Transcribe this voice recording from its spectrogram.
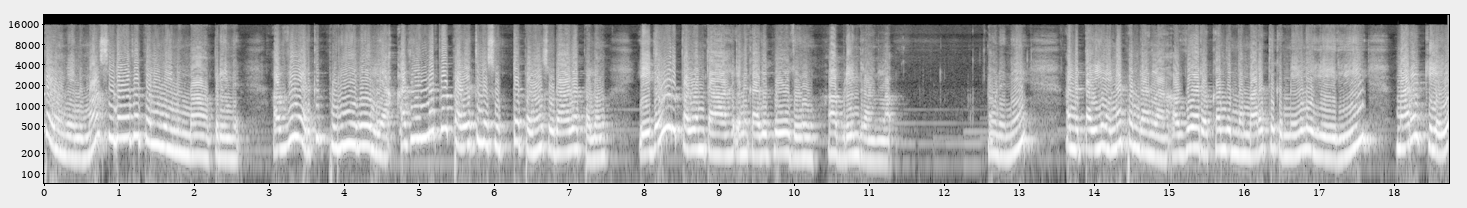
பழம் வேணுமா? சுடாத பழம் வேணுமா? அப்படின்னு. ஔவையாருக்கு புரியவே இல்லையா? அது என்னப்பா பழத்துல சுட்ட பழம் சுடாத பழம்? ஏதோ ஒரு பழம் தா எனக்கு அது போதும் அப்படின்றாங்களாம். உடனே அந்த பையன் என்ன பண்றாங்களாம்? ஔவையார் உட்காந்துருந்த மரத்துக்கு மேலே ஏறி மரக்கிளைய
